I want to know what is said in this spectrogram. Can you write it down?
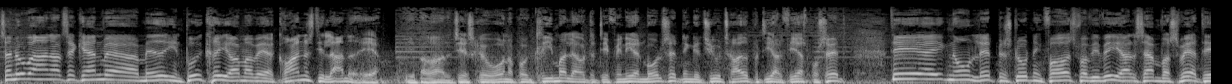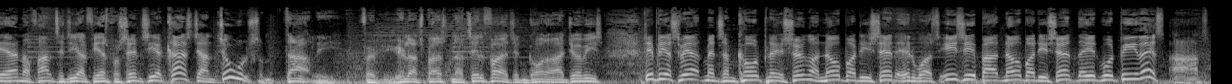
Så nu vil han altså gerne være med i en budkrig om at være grønnest i landet her. Vi er parate til at skrive under på en klimalov, der definerer en målsætning i 2030 på de 70 procent. Det er ikke nogen let beslutning for os, for vi ved alle sammen, hvor svært det er at nå frem til de 70 procent, siger Christian Thulsen, der lige følge Jyllandsposten og tilføjer til den korte radioavis. Det bliver svært, men som Coldplay synger, Nobody said it was easy, but nobody said that it would be this hard.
